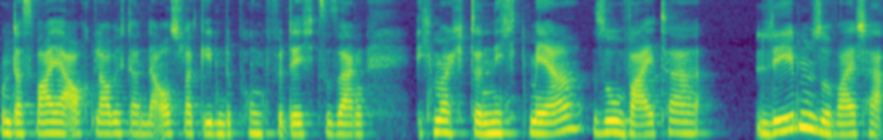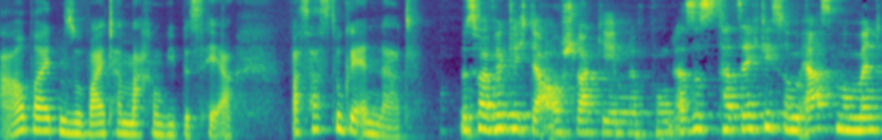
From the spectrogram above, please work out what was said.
Und das war ja auch, glaube ich, dann der ausschlaggebende Punkt für dich, zu sagen, ich möchte nicht mehr so weiter leben, so weiter arbeiten, so weitermachen wie bisher. Was hast du geändert? Das war wirklich der ausschlaggebende Punkt. Also es ist tatsächlich so im ersten Moment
